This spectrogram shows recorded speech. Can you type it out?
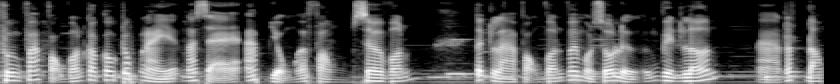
phương pháp phỏng vấn có cấu trúc này nó sẽ áp dụng ở phòng sơ vấn tức là phỏng vấn với một số lượng ứng viên lớn. À, rất đông.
